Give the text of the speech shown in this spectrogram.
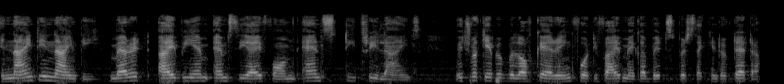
In 1990, Merit IBM MCI formed ANSI T3 lines, which were capable of carrying 45 megabits per second of data.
